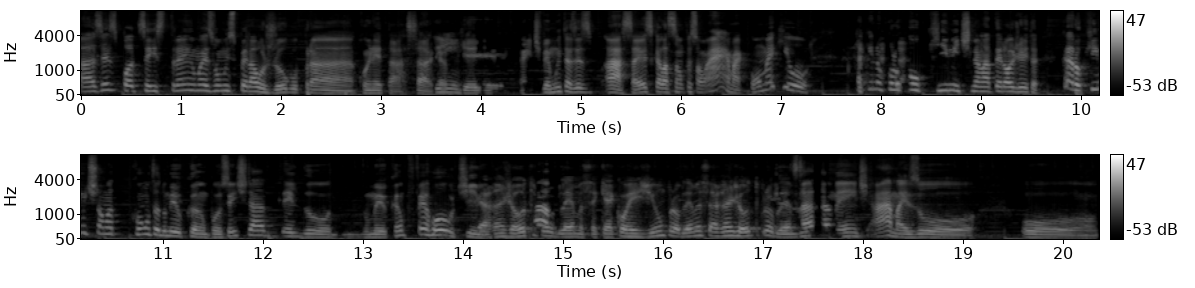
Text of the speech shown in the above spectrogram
Às vezes pode ser estranho, mas vamos esperar o jogo pra cornetar, saca? Sim. Porque a gente vê muitas vezes. Ah, saiu a escalação, o pessoal. Ah, mas como é que o. Por que não colocou o Kimmich na lateral direita? Cara, o Kimmich toma conta do meio campo. Se a gente tirar ele do, do meio campo, ferrou o time. Você arranja outro ah, problema. Você quer corrigir um problema, você arranja outro problema. Exatamente. Ah, mas o o,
